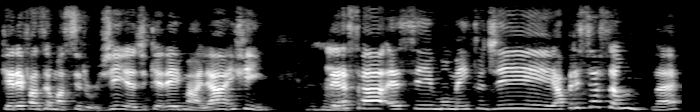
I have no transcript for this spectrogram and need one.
querer fazer uma cirurgia, de querer malhar, enfim. Uhum. Ter essa, esse momento de apreciação, né?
